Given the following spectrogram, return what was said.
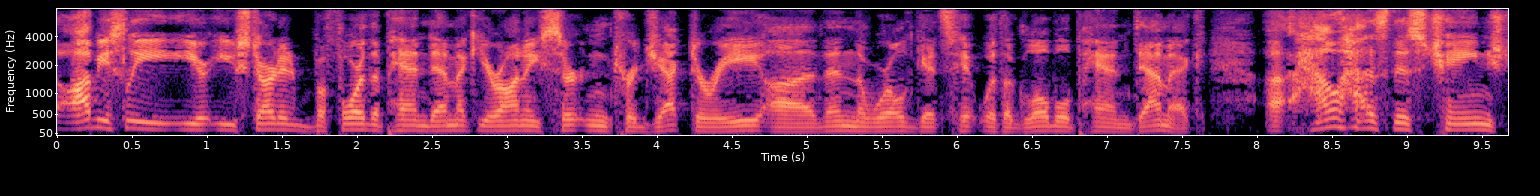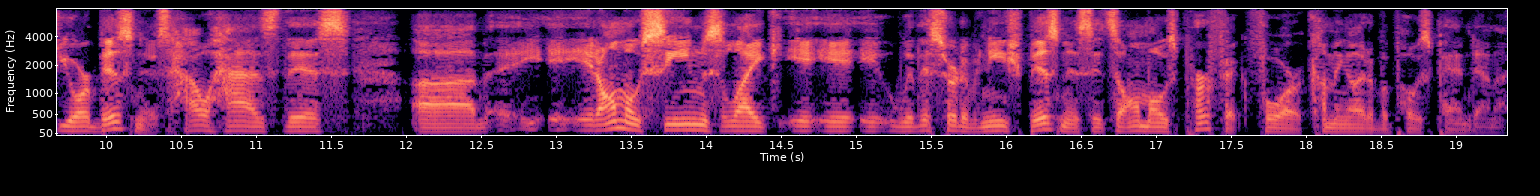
obviously, you started before the pandemic. You're on a certain trajectory. Uh, then the world gets hit with a global pandemic. Uh, how has this changed your business? How has this um, it, it, almost seems like it, it, with this sort of niche business, it's almost perfect for coming out of a post pandemic.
